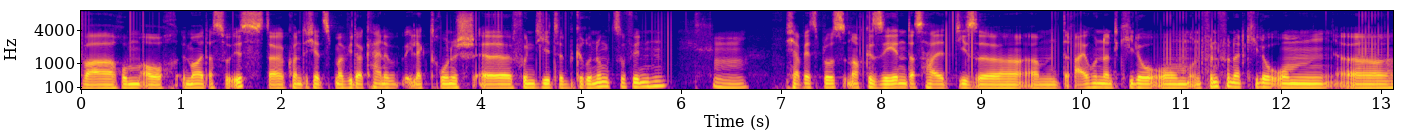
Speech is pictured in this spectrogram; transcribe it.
warum auch immer das so ist, da konnte ich jetzt mal wieder keine elektronisch äh, fundierte Begründung zu finden. Mhm. Ich habe jetzt bloß noch gesehen, dass halt diese ähm, 300 Kilo Ohm und 500 Kilo Ohm äh,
